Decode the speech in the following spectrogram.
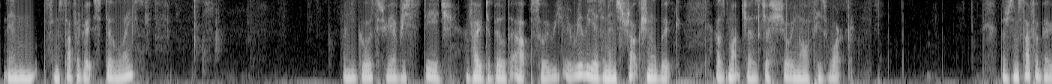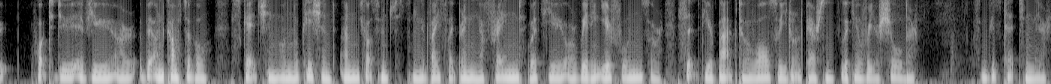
Then some stuff about still life and he goes through every stage of how to build it up. So it, it really is an instructional book as much as just showing off his work. There's some stuff about what to do if you are a bit uncomfortable sketching on location, and he's got some interesting advice like bringing a friend with you, or wearing earphones, or sit with your back to a wall so you don't have a person looking over your shoulder. Some good tips in there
